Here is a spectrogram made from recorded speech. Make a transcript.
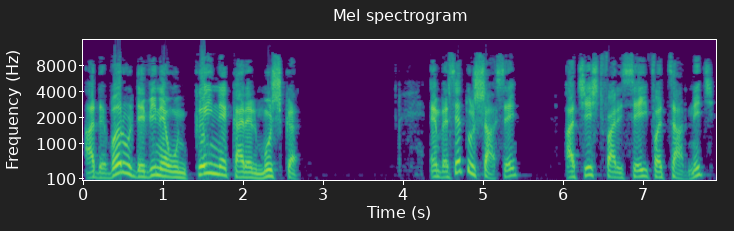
adevărul devine un câine care îl mușcă. În versetul 6, acești farisei fățarnici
